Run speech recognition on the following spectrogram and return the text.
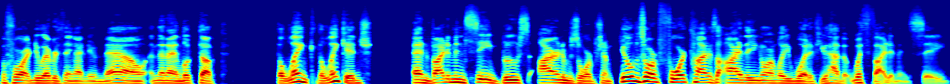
before I knew everything I knew now. And then I looked up the link, the linkage and vitamin C boosts iron absorption. You'll absorb four times the iron that you normally would if you have it with vitamin C.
